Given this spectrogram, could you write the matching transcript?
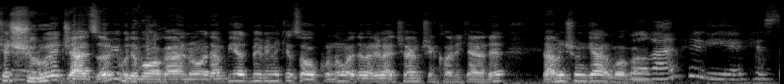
که شروع جذابی بوده واقعا. آدم بیاد ببینه که صاحب خونه اومده برای بچه همچین کاری کرده دمشون گرم واقعا. واقعا خیلی حس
